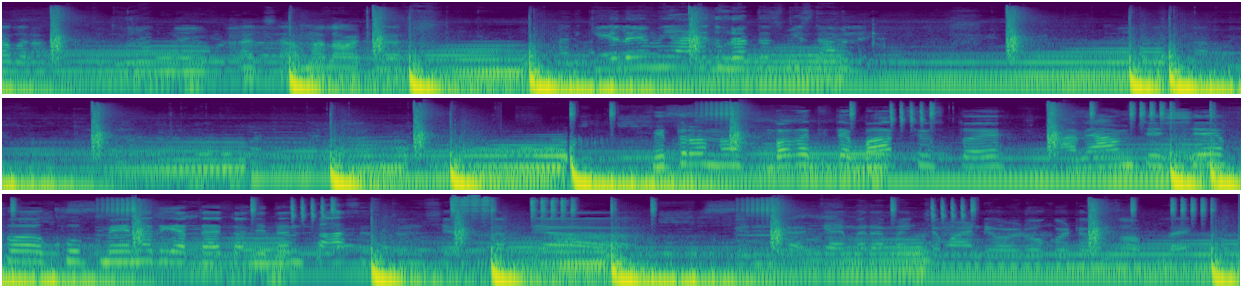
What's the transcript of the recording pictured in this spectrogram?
का बरं? अच्छा मला वाटलं. आणि केलंय मी आणि धुरातच मीच थांबले मित्रांनो बघा तिथे भात शिजतोय आणि आमचे शेफ खूप मेहनत घेत आहेत आणि त्यांचा असिस्टंट शेफ सध्या कॅमेरामॅनच्या मांडीवर डोकं ठेवून झोपलाय.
